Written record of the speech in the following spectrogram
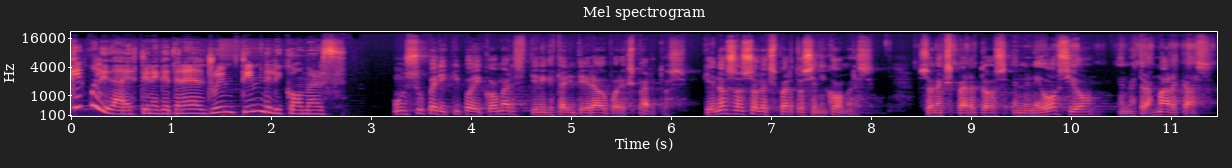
¿qué cualidades tiene que tener el Dream Team del e-commerce? Un super equipo de e-commerce tiene que estar integrado por expertos, que no son solo expertos en e-commerce, son expertos en el negocio, en nuestras marcas,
